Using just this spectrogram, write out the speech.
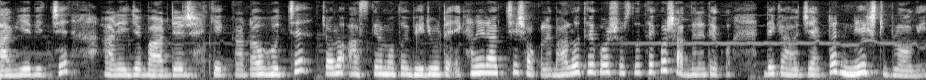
লাগিয়ে দিচ্ছে। আর এই যে বার্থডের কেক কাটাও হচ্ছে। চলো আজকের মতো ভিডিওটা এখানে রাখছি। সকলে ভালো থেকো, সুস্থ থেকো, সাবধানে থেকো। দেখা হচ্ছে একটা নেক্সট ব্লগে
